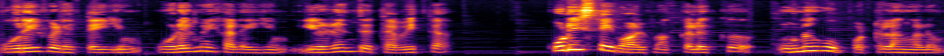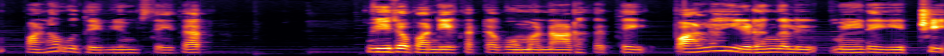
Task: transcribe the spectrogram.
உறைவிடத்தையும் உடைமைகளையும் இழந்து தவித்த குடிசை வாழ் மக்களுக்கு உணவு பொட்டலங்களும் பண உதவியும் செய்தார். வீரபாண்டிய கட்டபொம்மன் நாடகத்தை பல இடங்களில் மேடையேற்றி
